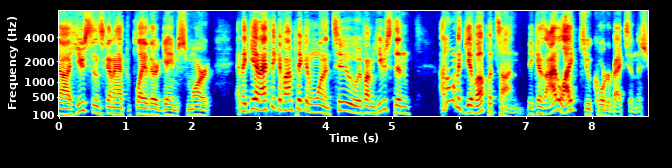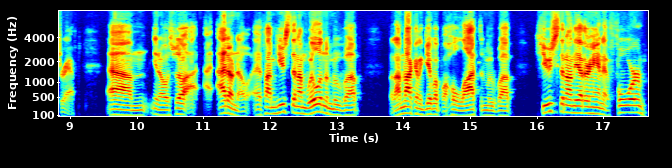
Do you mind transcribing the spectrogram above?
uh, Houston's going to have to play their game smart. And again, I think if I'm picking one and two, if I'm Houston, I don't want to give up a ton because I like two quarterbacks in this draft. Um, you know, so I, I don't know. If I'm Houston, I'm willing to move up, but I'm not going to give up a whole lot to move up. Houston, on the other hand, at four,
